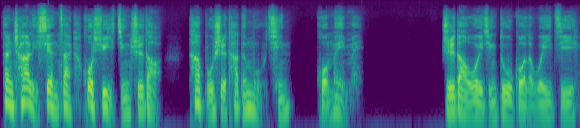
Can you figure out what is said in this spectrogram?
但查理现在或许已经知道，她不是他的母亲或妹妹。知道我已经度过了危机，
